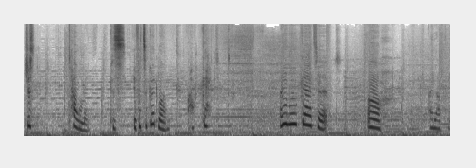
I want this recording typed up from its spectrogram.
just tell me, because if it's a good one, I'll get it. I will get it. Oh, I love you.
